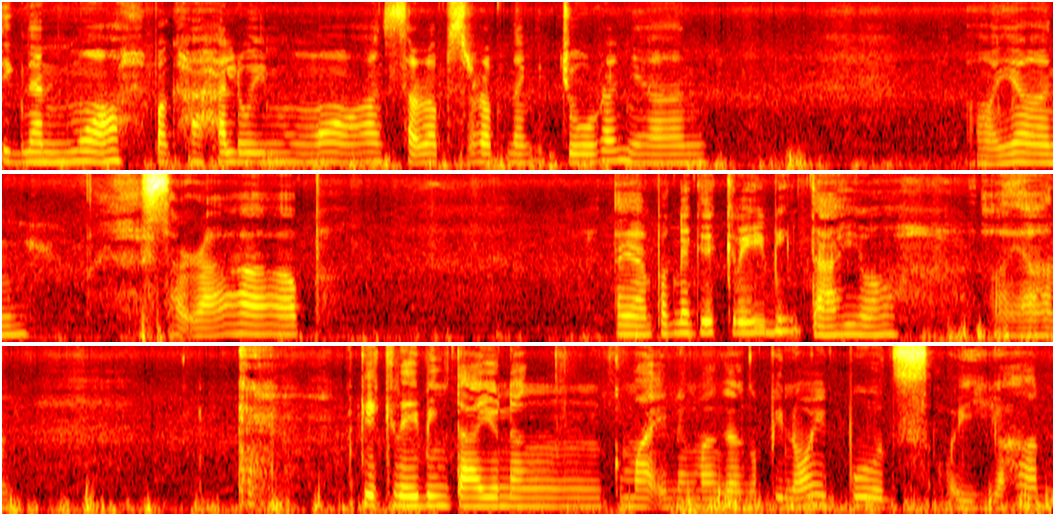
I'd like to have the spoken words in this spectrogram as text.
Tignan mo paghahaluin mo. Ang sarap sarap ng itsura niyan. Ayan. Sarap. Ayan pag nag-craving tayo ayan nagki-craving tayo ng kumain ng mga Pinoy foods. O yan.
